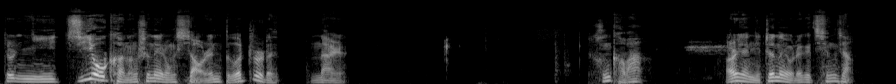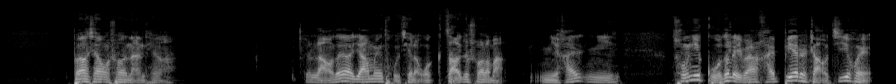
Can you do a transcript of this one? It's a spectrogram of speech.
就是你极有可能是那种小人得志的男人，很可怕，而且你真的有这个倾向，不要嫌我说的难听啊，就老子要扬眉吐气了，我早就说了吧，你还你。从你骨子里边还憋着找机会，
